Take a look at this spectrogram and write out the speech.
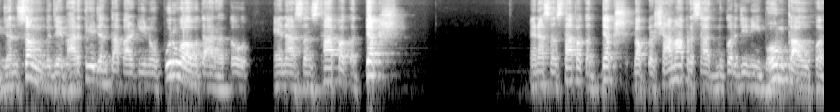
જનસંઘ જે ભારતીય જનતા પાર્ટીનો પૂર્વ અવતાર હતો, એના સંસ્થાપક અધ્યક્ષ એના સંસ્થાપક અધ્યક્ષ ડોક્ટર શ્યામા પ્રસાદ મુખર્જીની ભૂમિકા ઉપર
